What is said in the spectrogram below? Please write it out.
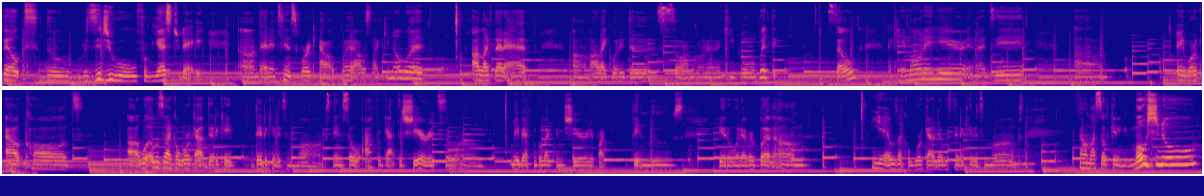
felt the residual from yesterday, um, that intense workout. But I was like, you know what? I like that app. Um, I like what it does, so I'm gonna keep going with it. So I came on in here and I did um, a workout called. Uh, well, it was like a workout dedicated dedicated to moms, and so I forgot to share it. So um, maybe I can go back and share it if I didn't lose it or whatever. But um, yeah, it was like a workout that was dedicated to moms. I found myself getting emotional.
